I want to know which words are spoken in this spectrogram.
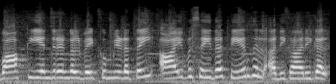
வாக்கு இயந்திரங்கள் வைக்கும் இடத்தை ஆய்வு செய்த தேர்தல் அதிகாரிகள்.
